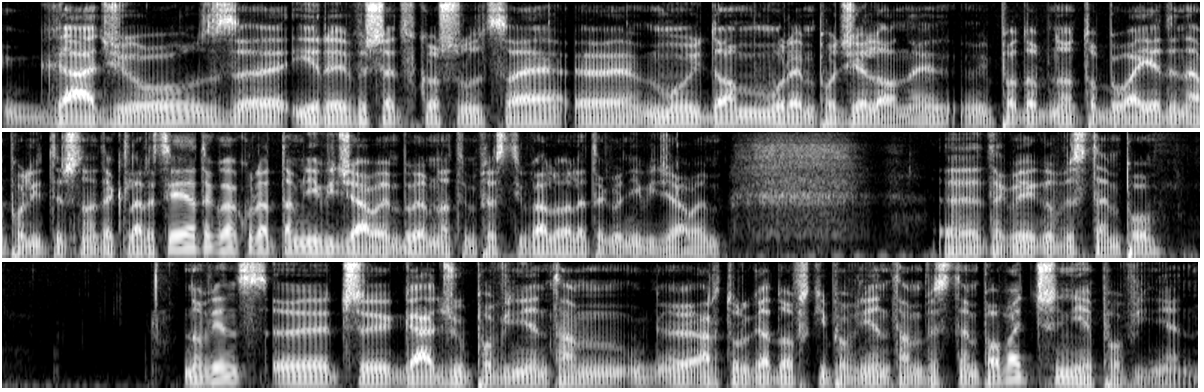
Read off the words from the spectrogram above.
Gadziu z Iry wyszedł w koszulce, e, mój dom murem podzielony. Podobno to była jedyna polityczna deklaracja. Ja tego akurat tam nie widziałem. Byłem na tym festiwalu, ale tego nie widziałem. Tego jego występu. No więc y, czy Gadziu powinien tam, y, Artur Gadowski powinien tam występować, czy nie powinien?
